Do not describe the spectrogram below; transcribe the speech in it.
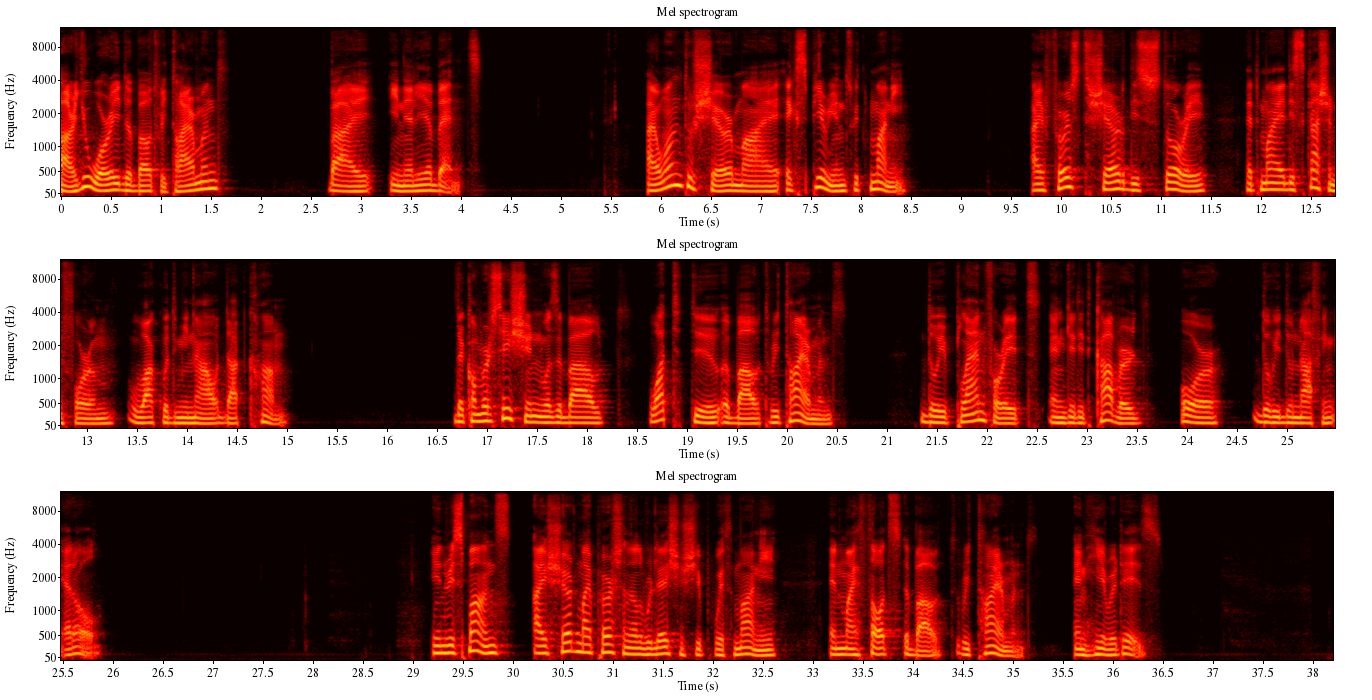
Are You Worried About Retirement? by Inelia Benz. I want to share my experience with money. I first shared this story at my discussion forum, walkwithmenow.com. The conversation was about what to do about retirement. Do we plan for it and get it covered, or do we do nothing at all? In response, I shared my personal relationship with money and my thoughts about retirement, and here it is.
